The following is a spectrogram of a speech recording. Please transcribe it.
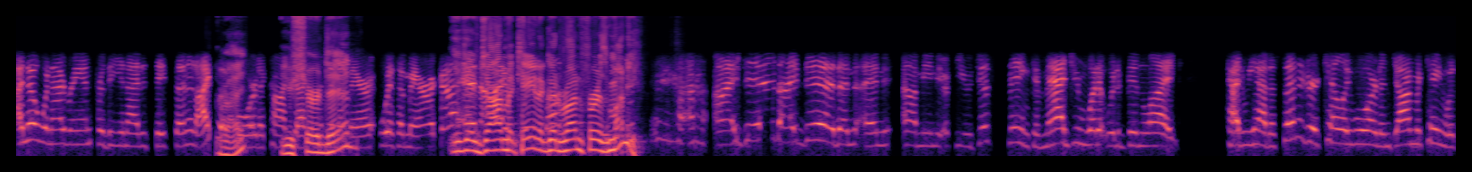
I know when I ran for the United States Senate, I put right. forward a contract you sure with, did. Amer- with America. You gave John I McCain a good run for his money. I did, I did, and and I mean, if you just think, imagine what it would have been like had we had a Senator Kelli Ward and John McCain was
